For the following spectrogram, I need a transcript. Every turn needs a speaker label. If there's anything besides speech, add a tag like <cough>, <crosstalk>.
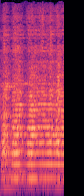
Speaker 1: you. <laughs>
